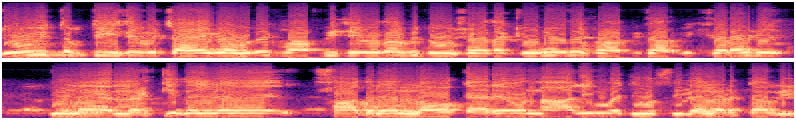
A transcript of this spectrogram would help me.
ਜੋ ਵੀ ਤਫਤੀਸ਼ ਦੇ ਵਿੱਚ ਆਏਗਾ ਉਹਦੇ ਖਿਲਾਫ ਵੀ ਜੇ ਉਹਦਾ ਵੀ ਦੋਸ਼ ਹੋਇਆ ਤਾਂ ਕਿਉਂ ਨਹੀਂ ਉਹਦੇ ਖਿਲਾਫ ਵੀ ਕਾਰਵਾਈ ਕਰਾਂਗੇ? ਇਹ ਲੜਕੀ ਦਾ ਜਿਹੜੇ ਫਾਦਰ ਇਨ ਲਾਅ ਕਹਿ ਰਹੇ ਉਹ ਨਾਲ ਹੀ ਮੌਜੂਦ ਸੀਗਾ ਲੜਕਾ ਵੀ।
